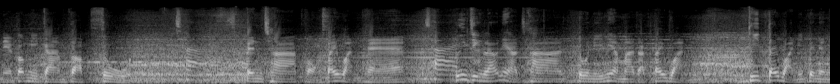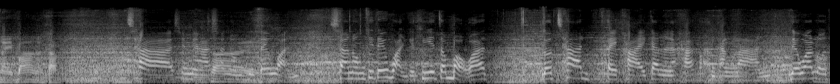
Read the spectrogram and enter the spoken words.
เนี่ยก็มีการปรับสูตร ใช่ เป็นชาของไต้หวันแท้ใช่ ซึ่งจริงๆแล้วเนี่ยชาตัวนี้เนี่ยมาจากไต้หวันที่ไต้หวันนี่เป็นยังไงบ้างอะครับชา ใช่ไหมคะใช่ชานมที่ไต้หวัน ชานมที่ไต้หวันกับที่นี่จะบอกว่ารสชาติคล้ายๆกันเลยนะคะของทางร้านเรียกว่ารส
